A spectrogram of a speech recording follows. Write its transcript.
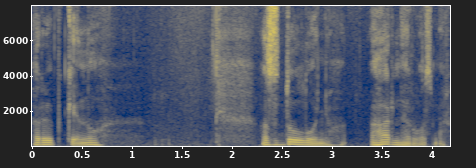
рибки, ну, з долоню. Гарний розмір.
